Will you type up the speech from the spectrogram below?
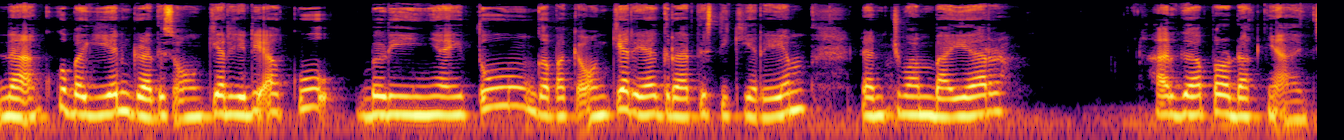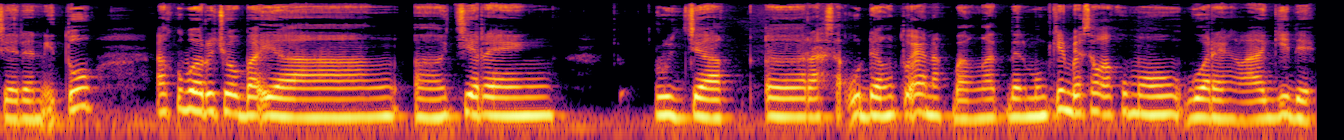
Nah aku kebagian gratis ongkir. Jadi aku belinya itu nggak pakai ongkir ya, gratis dikirim dan cuma bayar harga produknya aja. Dan itu aku baru coba yang uh, cireng rujak e, rasa udang tuh enak banget dan mungkin besok aku mau goreng lagi deh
